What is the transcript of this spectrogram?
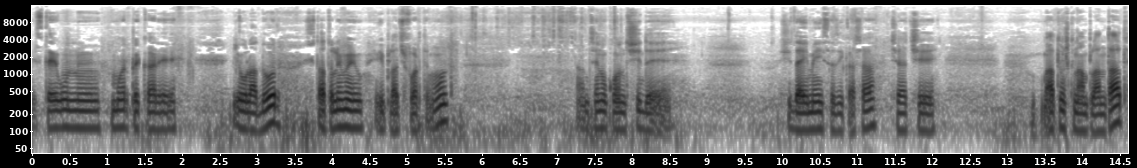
Este un uh, măr pe care eu îl ador și tatălui meu îi place foarte mult. Am ținut cont și de și de ai mei, să zic așa, ceea ce atunci când am plantat.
